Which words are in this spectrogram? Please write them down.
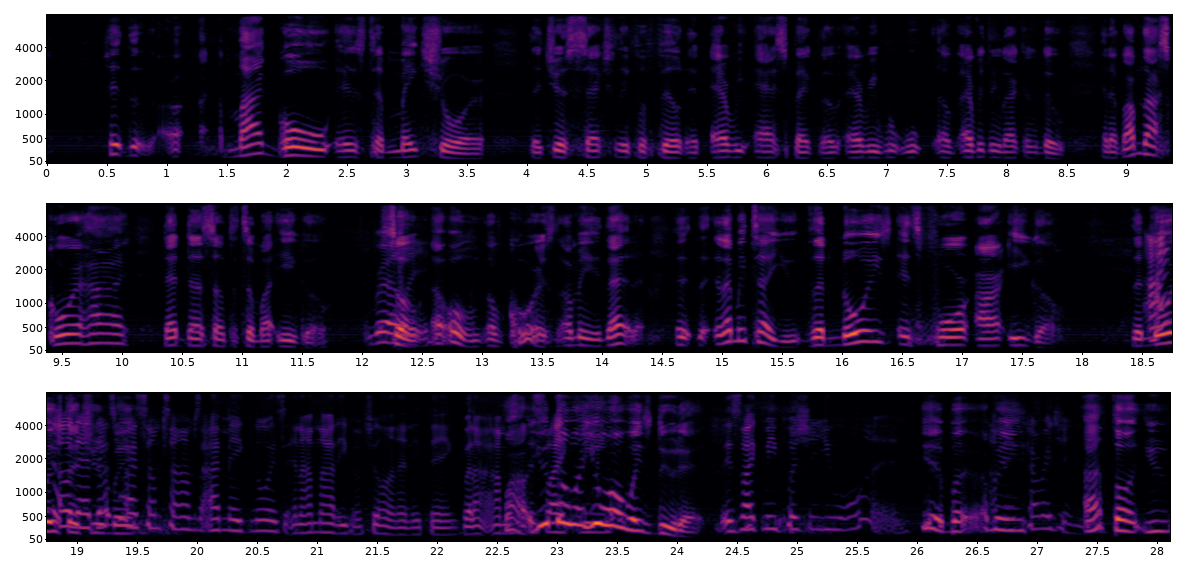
hit the, uh, my goal is to make sure that you're sexually fulfilled in every aspect of every of everything that I can do. And if I'm not scoring high, that does something to my ego. Really? So, oh, of course. I mean that. uh, Let me tell you, the noise is for our ego. The I noise know that, that. you That's why sometimes I make noise and I'm not even feeling anything. But I- I'm. Wow, you like know what? me, You always do that. It's like me pushing you on. Yeah, but I mean, encouraging you. I thought you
